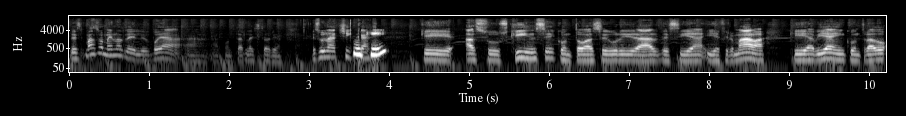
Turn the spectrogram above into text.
Les, más o menos le- les, voy a, a- a contar la historia. Es una chica que a sus 15 con toda seguridad decía y afirmaba que había encontrado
